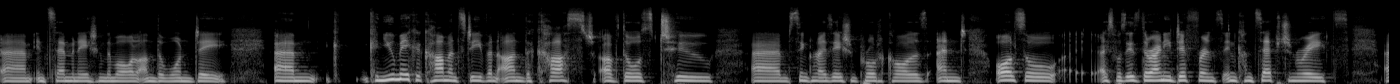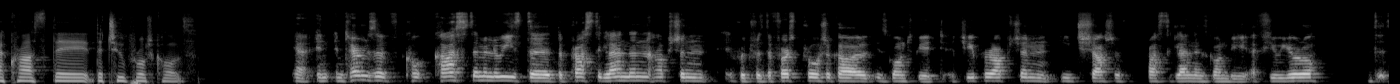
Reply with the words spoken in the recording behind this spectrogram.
um, inseminating them all on the one day. Um, can you make a comment, Stephen, on the cost of those two um, synchronization protocols? And also, I suppose, is there any difference in conception rates across the, the two protocols? Yeah, in, in terms of co- cost, Emma Louise, the, the prostaglandin option, which was the first protocol, is going to be a, a cheaper option. Each shot of prostaglandin is going to be a few euro. The,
